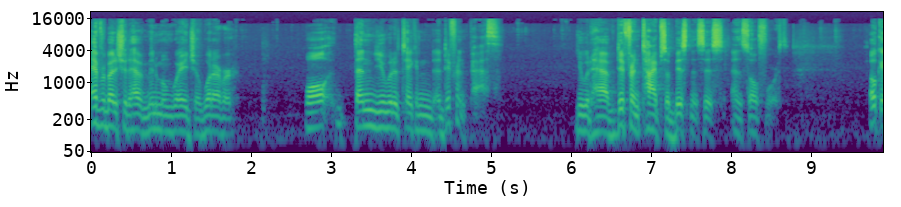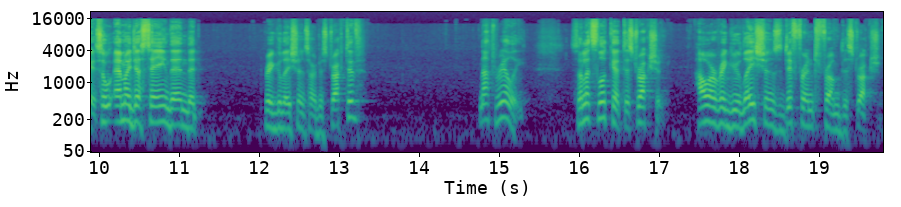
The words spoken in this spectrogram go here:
everybody should have a minimum wage or whatever well, then you would have taken a different path. You would have different types of businesses and so forth. Okay, so am I just saying then that regulations are destructive? Not really. So let's look at destruction. How are regulations different from destruction?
